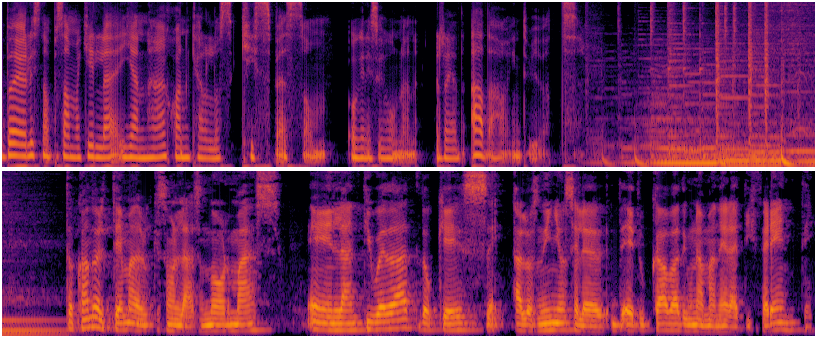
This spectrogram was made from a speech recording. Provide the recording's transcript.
börjar lyssna på samma kille igen här, Juan Carlos Quispe som organisationen Red Ada har intervjuat. Tocando el tema de lo que son las normas En la antigüedad lo que es a los niños se les educaba de una manera diferente,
